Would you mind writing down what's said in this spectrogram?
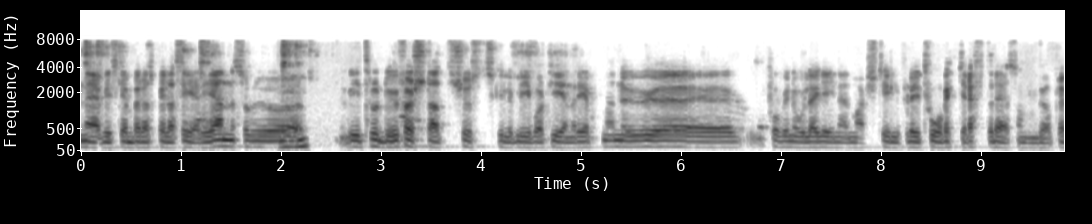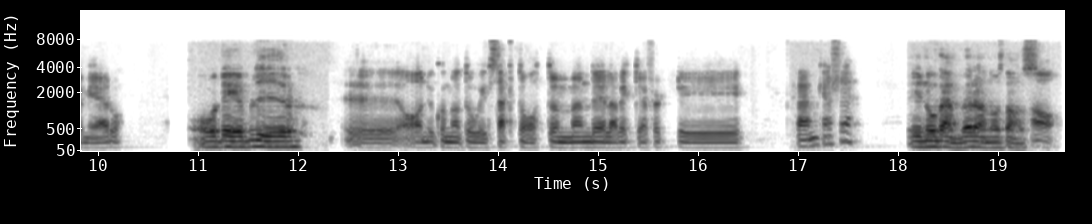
när vi ska börja spela serien. Så då, Mm. vi trodde ju först att Tjust skulle bli vårt genrep, men nu eh, får vi nog lägga in en match till för det är två veckor efter det som vi har premiär då. Och det blir Eh, ja, nu kommer jag inte ihåg exakt datum, men det är vecka 45 kanske? i november där någonstans? Ja,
